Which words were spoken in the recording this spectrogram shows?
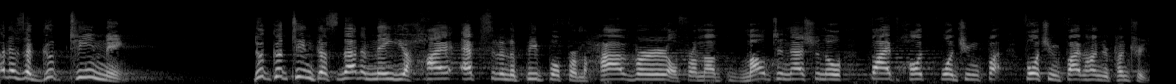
What does a good team mean? The good team does not mean you hire excellent people from Harvard or from a multinational five Fortune, Fortune 500 countries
